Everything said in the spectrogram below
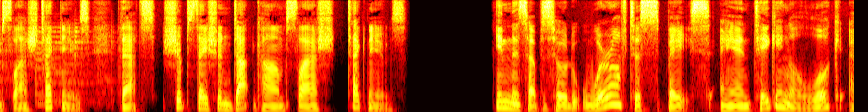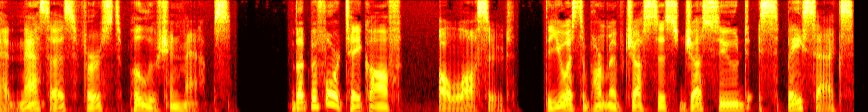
slash technews. That's shipstation.com slash technews. In this episode, we're off to space and taking a look at NASA's first pollution maps. But before takeoff, a lawsuit. The U.S. Department of Justice just sued SpaceX,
